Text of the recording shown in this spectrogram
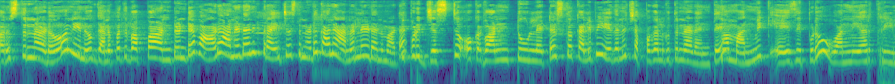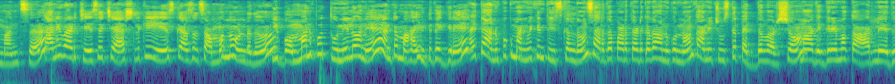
అరుస్తున్నాడో. నేను గణపతి బప్ప అంటుంటే వాడు అనడానికి ట్రై చేస్తున్నాడు కానీ అనలేడు అనమాట ఇప్పుడు జస్ట్ ఒక వన్ టూ లెటర్స్తో కలిపి ఏదైనా చెప్పగలుగుతున్నాడు అంతే మా మన్విక్ ఏజ్ ఇప్పుడు వన్ ఇయర్ త్రీ మంత్స్ కానీ వాడు చేసే చేష్టలకి ఏజ్కి అసలు సంబంధం ఉండదు. ఈ బొమ్మ అనుపు తునిలోనే అంటే మా ఇంటి దగ్గరే. అయితే అనుపుకు మన్వికిని తీసుకెళ్దాం. సరదా పడతాడు కదా అనుకున్నాం కానీ చూస్తే పెద్ద వర్షం. మా దగ్గర ఏమో కార్ లేదు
